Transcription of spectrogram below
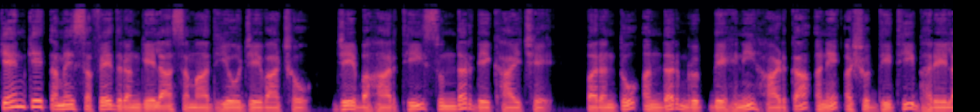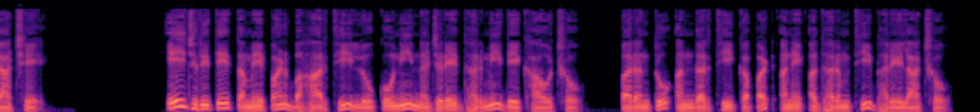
કેમ કે તમે સફેદ રંગેલા સમાધિઓ જેવા છો? જે બહારથી સુંદર દેખાય છે, પરંતુ અંદર મૃતદેહની હાડકાં અને અશુદ્ધિથી ભરેલા છે. એ જ રીતે તમે પણ બહારથી લોકોની નજરે ધર્મી દેખાઓ છો, પરંતુ અંદરથી કપટ અને અધર્મથી ભરેલા છો.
